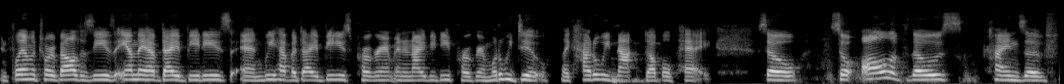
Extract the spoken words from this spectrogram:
inflammatory bowel disease and they have diabetes and we have a diabetes program and an IBD program, what do we do? Like how do we not mm-hmm. double pay? So so all of those kinds of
